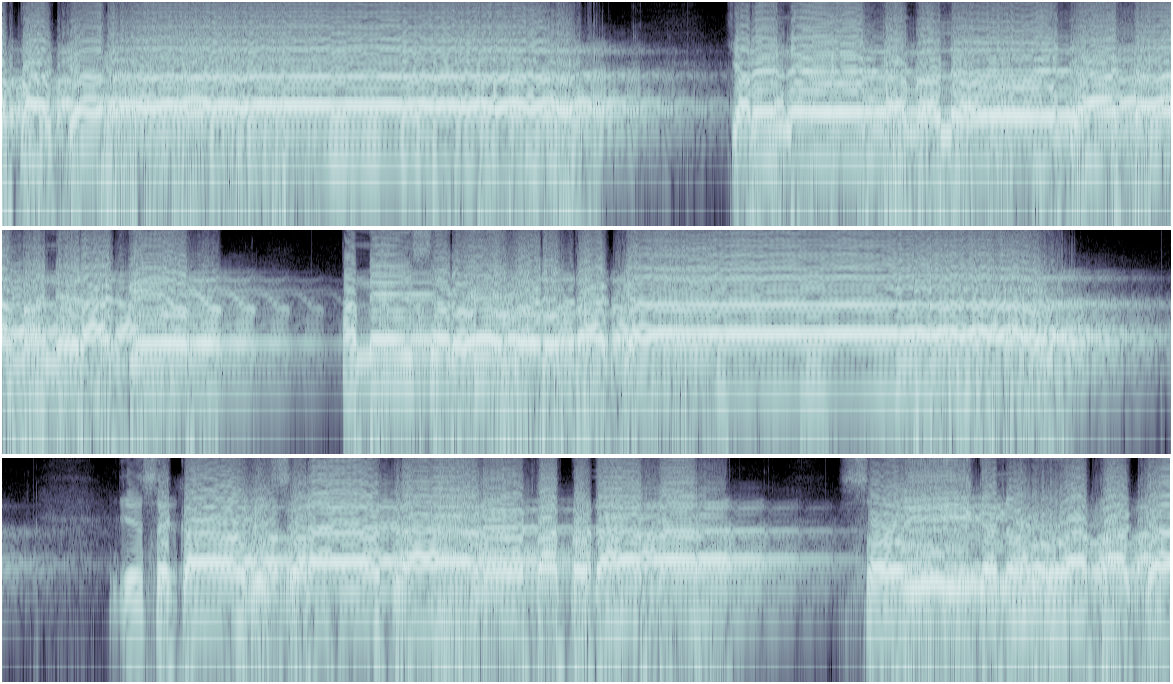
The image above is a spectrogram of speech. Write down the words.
ਅਭਾਗਾ। ਚਰਨ ਕਮਲ ਜਾ ਕਾ ਮਨ ਰਾਗਿਓ ਅਮੇ ਸਰੋਵਰ ਪਾਗਾ ਜਿਸ ਕਾ ਵਿਸਰੈ ਪ੍ਰਾਣ ਪਤ ਸੋਈ ਗਨੋ ਅਭਾਗਾ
